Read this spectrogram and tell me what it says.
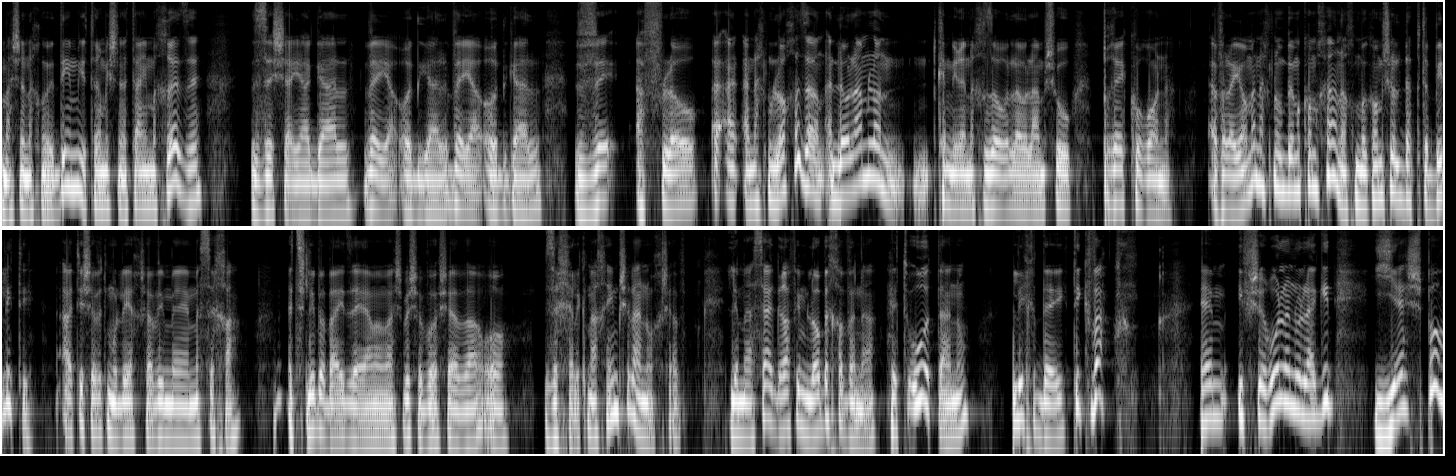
מה שאנחנו יודעים יותר משנתיים אחרי זה, זה שהיה גל והיה עוד גל והיה עוד גל והפלואו, אנחנו לא חזרנו, לעולם לא כנראה נחזור לעולם שהוא פרה קורונה. אבל היום אנחנו במקום אחר, אנחנו במקום של אדפטביליטי. את יושבת מולי עכשיו עם מסכה, אצלי בבית זה היה ממש בשבוע שעבר, או זה חלק מהחיים שלנו עכשיו. למעשה הגרפים לא בכוונה הטעו אותנו לכדי תקווה. הם אפשרו לנו להגיד יש פה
